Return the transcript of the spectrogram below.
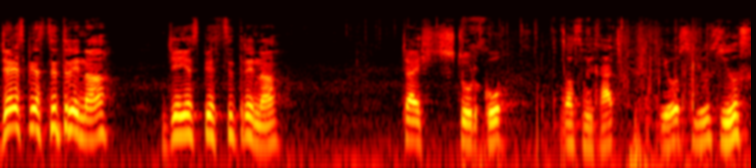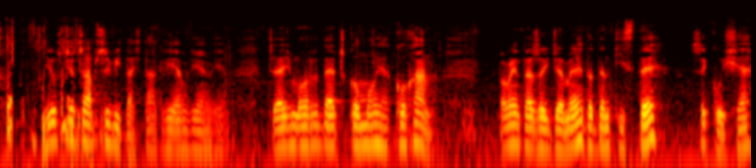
Gdzie jest pies Cytryna? Gdzie jest pies Cytryna? Cześć, szczurku. Co słychać? Już, już, już. Już cię trzeba przywitać, tak, wiem, wiem, wiem. Cześć mordeczko moja kochana. Pamiętaj, że idziemy do dentisty. Szykuj się.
